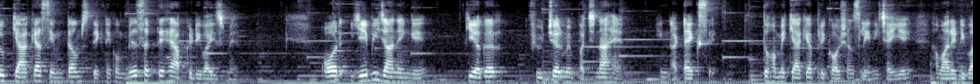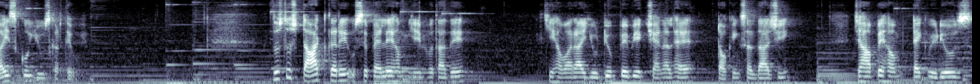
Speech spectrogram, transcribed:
तो क्या क्या सिम्टम्स देखने को मिल सकते हैं आपके डिवाइस में? और ये भी जानेंगे कि अगर फ्यूचर में बचना है इन अटैक से तो हमें क्या क्या प्रिकॉशंस लेनी चाहिए हमारे डिवाइस को यूज़ करते हुए। दोस्तों स्टार्ट करें, उससे पहले हम ये भी बता दें कि हमारा यूट्यूब पे भी एक चैनल है टॉकिंग सरदार जी जहाँ पे हम टेक वीडियोस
